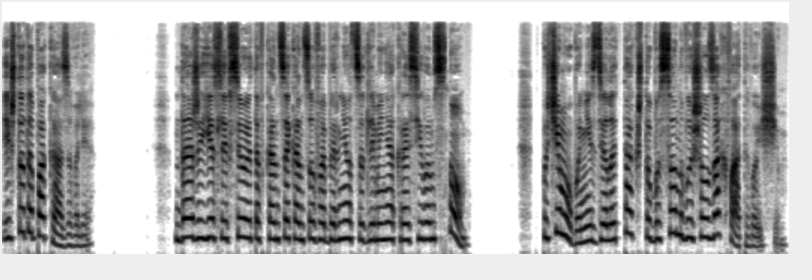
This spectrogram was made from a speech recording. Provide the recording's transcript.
и что-то показывали. Даже если все это в конце концов обернется для меня красивым сном, почему бы не сделать так, чтобы сон вышел захватывающим?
